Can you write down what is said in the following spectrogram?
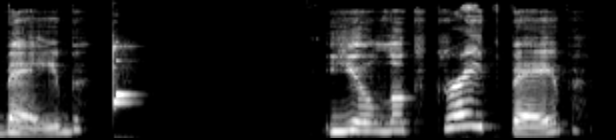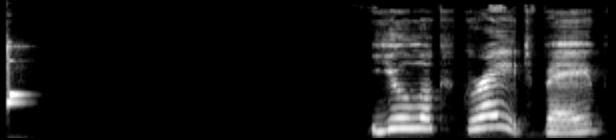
babe. You look great, babe. You look great, babe.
